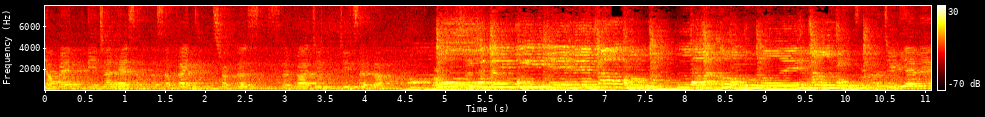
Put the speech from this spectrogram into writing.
यहाँ पे नेचर है, सब, सबका इंस्ट्रक्टर सर का जीत जीत सर का जे डी आई में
